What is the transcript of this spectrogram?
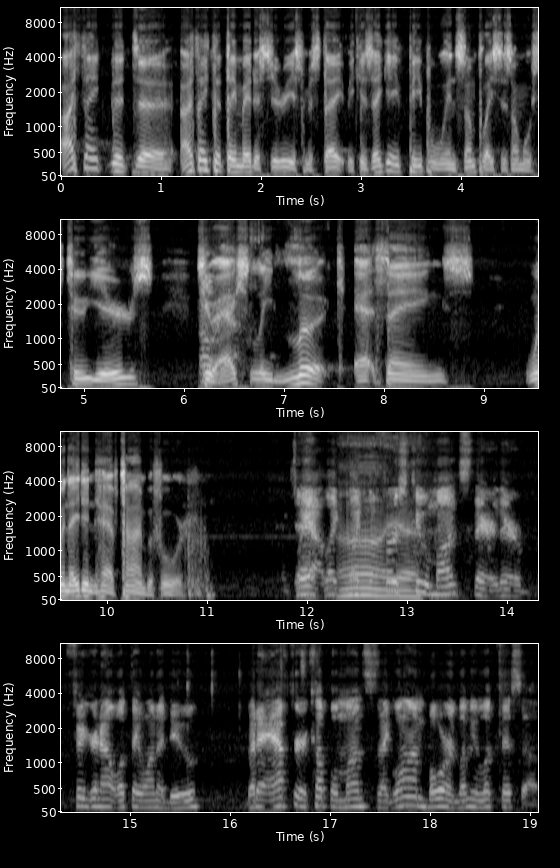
I think that uh, I think that they made a serious mistake because they gave people in some places almost two years to Oh, yeah. actually look at things when they didn't have time before. Well, yeah, like like Oh, the first yeah. two months, they're they're figuring out what they want to do, but after a couple months, it's like, well, I'm bored. Let me look this up.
